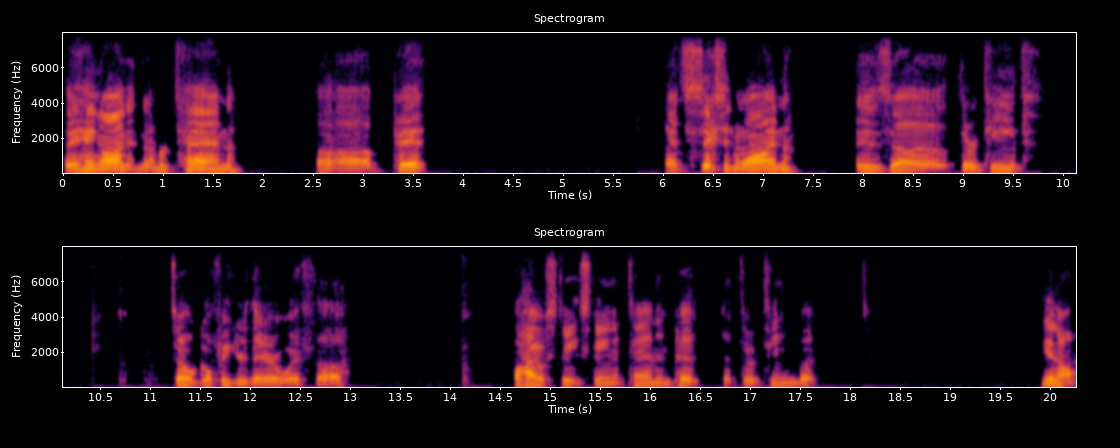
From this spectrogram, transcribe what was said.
they hang on at number 10. Uh, Pitt at six and one is uh 13th. So go figure there with uh Ohio State staying at 10 and Pitt at 13. But you know,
